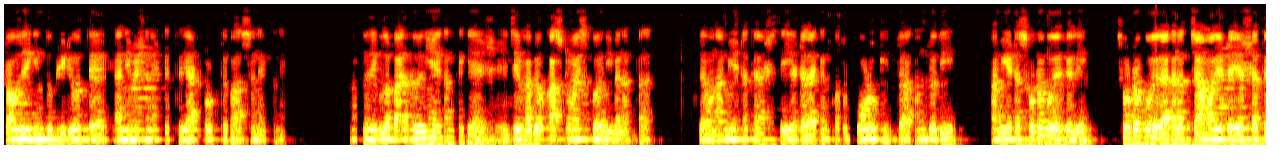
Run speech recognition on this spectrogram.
সহজেই কিন্তু ভিডিওতে অ্যানিমেশনের ক্ষেত্রে অ্যাড করতে পারছেন এখানে। আপনারা এগুলো বার করে নিয়ে এখান থেকে যেভাবেও কাস্টমাইজ করে দিবেন আপনারা। যেমন আমি এটাতে আসছি, এটা দেখেন কত বড় কিন্তু। এখন যদি আমি এটা ছোট করে ফেলি, ছোট করে দেখা যাচ্ছে আমার এটা এর সাথে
